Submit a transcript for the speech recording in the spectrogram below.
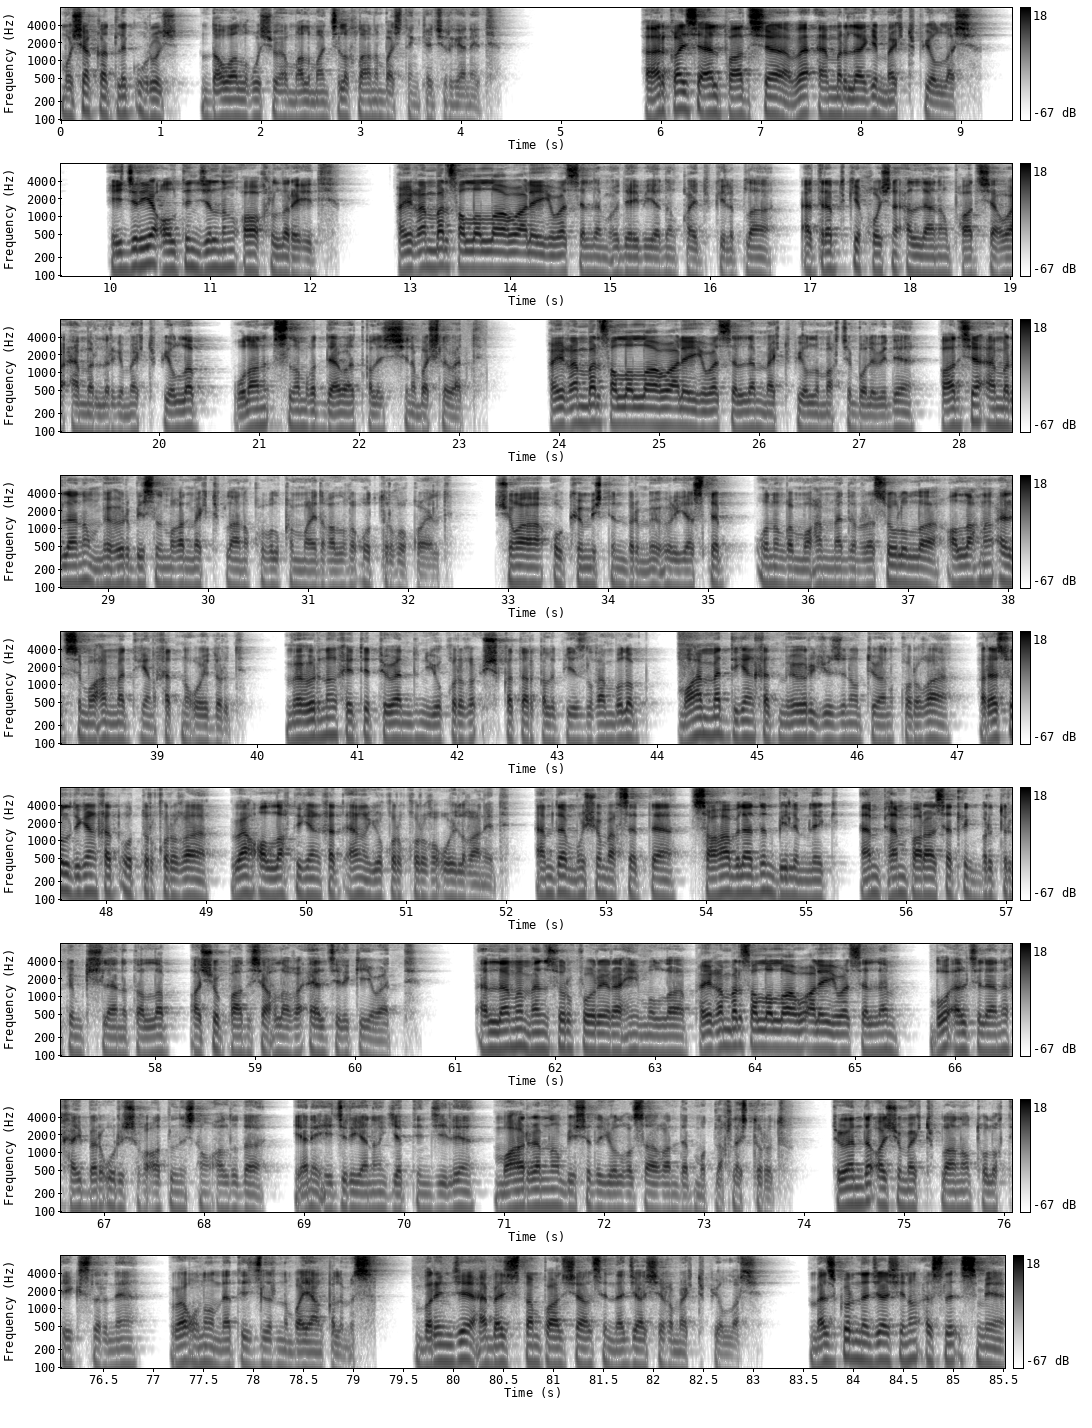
Mushaqqatlik urush davolg'ush va malmanchiliklarni boshdan kechirgan edi. Har qaysi el podsha va amirlarga maktub yo'llash. Hijriya 6-yilning oxirlari edi. Пайғамбар sallallohu alayhi va sallam Hudaybiyadan qaytib kelibla, atrofdagi qo'shni allarning podsha va amirlarga maktub yo'llab, ularni islomga da'vat qilishini boshlayapti. Пайғамбар sallallohu alayhi va sallam maktub yo'llamoqchi bo'lib edi. Podsha amirlarning muhr besilmagan maktublarni qabul qilmaydiganligi o'tirg'i qo'yildi. Shunga u kumushdan bir muhr Оныңға Muhammedun Расулулла, Аллахның elçisi Muhammed degan xatni o'ydirdi. Möhürning xati tövəndən yuqoriga 3 qator qilib yozilgan bo'lib, Muhammad degan xat мөхір yuzining tuvan qurg'a, Rasul degan xat o'ttir qurg'a va Alloh degan xat eng yuqori qurg'a o'yilgan edi. Hamda мұшу maqsadda sahobalardan bilimlik ham пәм парасетлік bir turkum kishilarni tanlab, ашу podshohlarga elchilikka еуәтті. Allama Mansur Fori rahimulloh payg'ambar sallallohu alayhi vasallam bu elchilarni Xaybar urushiga otlanishning oldida, ya'ni Hijriyaning 7-yili Muharramning 5-ida yo'lga solgan deb mutlaqlashtirdi. Tövəndə aşı məktublarının to'liq tekstlərini və onun nəticələrini bayan qılımız. Birinci, Həbəşistan padişahı Nəcəşiyə məktub yollaş. Məzkur Nəcəşinin əsli ismi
